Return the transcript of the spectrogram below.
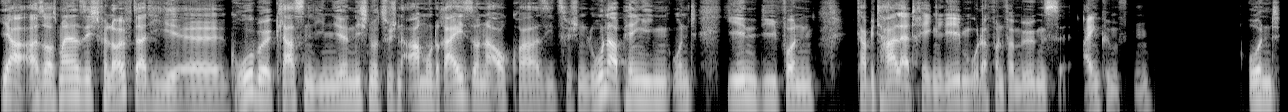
Ja, also aus meiner Sicht verläuft da die äh, grobe Klassenlinie nicht nur zwischen Arm und Reich, sondern auch quasi zwischen Lohnabhängigen und jenen, die von Kapitalerträgen leben oder von Vermögenseinkünften. Und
